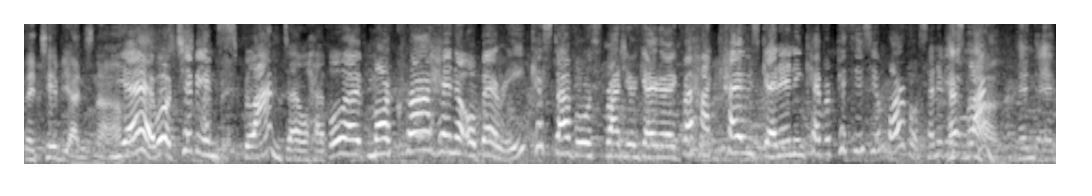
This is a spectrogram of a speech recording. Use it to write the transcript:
then tibians now. Yeah, well, Tibian Splan Del Hevel, uh, Mar Cra Henna o Berry, Cestavwrth Radio Gernoeg, fe ha cows genin in Kever Pithys your Marvos, Henna Het ma, Splan. en, en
